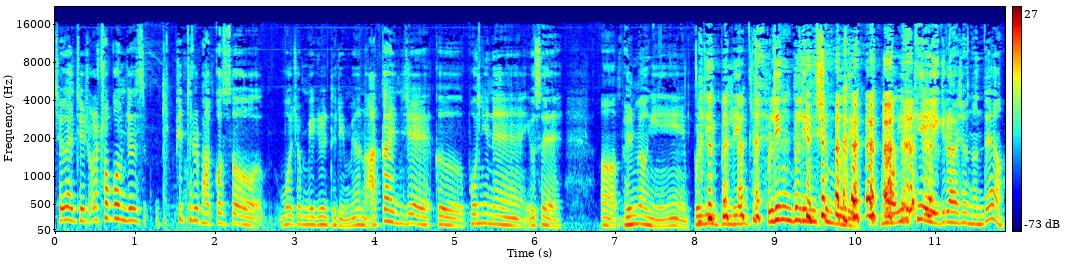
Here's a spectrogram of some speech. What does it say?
제가 이제 조금 이제 피트를 바꿔서 뭐 좀 얘기를 드리면 아까 이제 그 본인의 요새 어, 별명이 블리블링 블링블링 신부리 뭐 이렇게 얘기를 하셨는데요.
